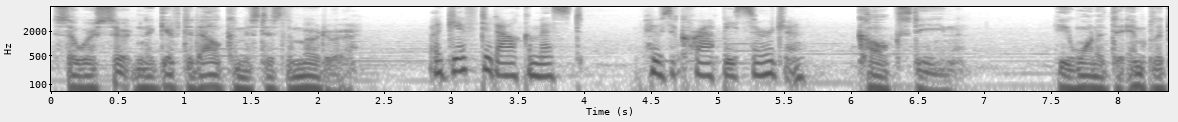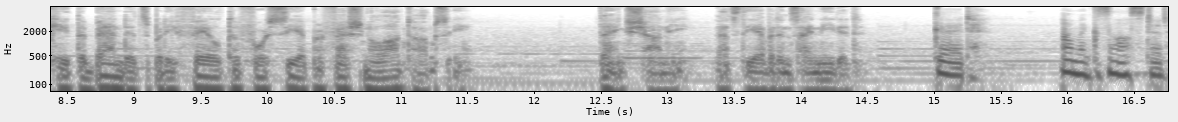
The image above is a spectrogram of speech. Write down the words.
So we're certain a gifted alchemist is the murderer. A gifted alchemist, who's a crappy surgeon. Kalkstein. He wanted to implicate the bandits, but he failed to foresee a professional autopsy. Thanks, Shani. That's the evidence I needed. Good. I'm exhausted.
